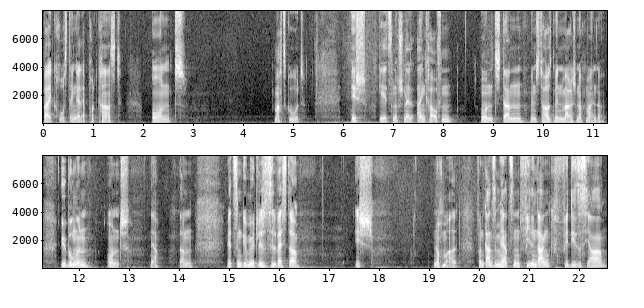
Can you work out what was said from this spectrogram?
bei Großdenker der Podcast und macht's gut. Ich gehe jetzt noch schnell einkaufen und dann, wenn ich zu Hause bin, mache ich noch meine Übungen und ja, dann wird es ein gemütliches Silvester. Ich nochmal von ganzem Herzen vielen Dank für dieses Jahr.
